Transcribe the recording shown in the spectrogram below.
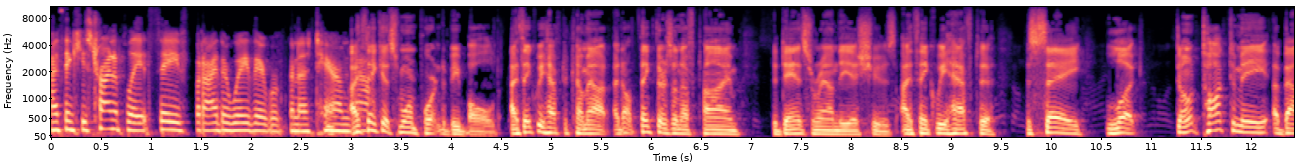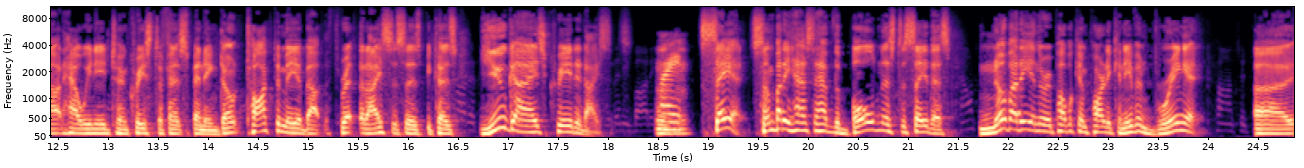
I think he's trying to play it safe, but either way, they were going to tear him down. I think it's more important to be bold. I think we have to come out. I don't think there's enough time to dance around the issues. I think we have to, to say, look, don't talk to me about how we need to increase defense spending. Don't talk to me about the threat that ISIS is because you guys created ISIS. Right. Mm-hmm. Say it. Somebody has to have the boldness to say this. Nobody in the Republican Party can even bring it, uh,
